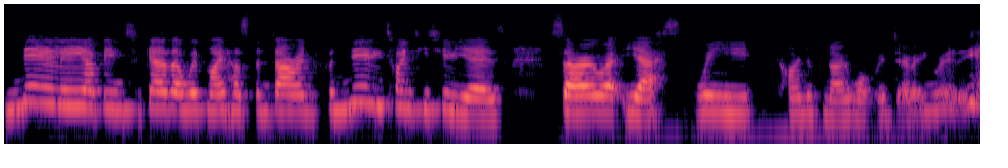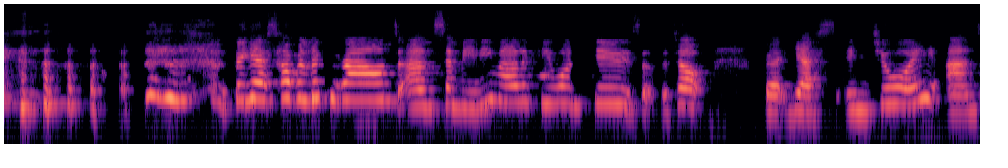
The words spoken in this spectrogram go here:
nearly, I've been together with my husband Darren for nearly 22 years. So, uh, yes, we kind of know what we're doing, really. but yes, have a look around and send me an email if you want to. It's at the top. But yes, enjoy, and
